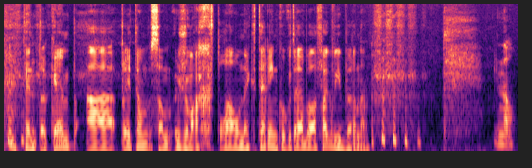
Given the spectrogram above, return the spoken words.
tento kemp a pritom som žvachtlal nektarinku, ktorá bola fakt výborná. No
